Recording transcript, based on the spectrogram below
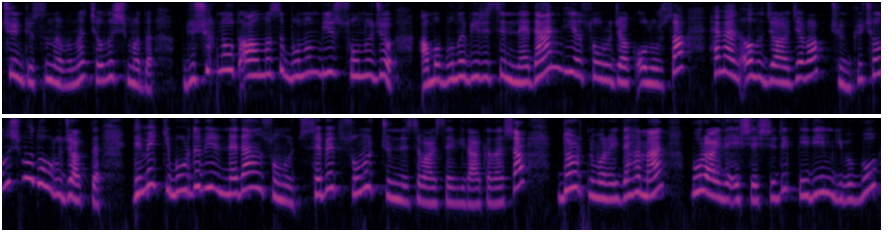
Çünkü sınavına çalışmadı. Düşük not alması bunun bir sonucu. Ama buna birisi neden diye soracak olursa hemen alacağı cevap çünkü çalışmadı olacaktı. Demek ki burada bir neden sonuç, sebep sonuç cümlesi var sevgili arkadaşlar. 4 numarayı da hemen burayla eşleştirdik. Dediğim gibi bu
